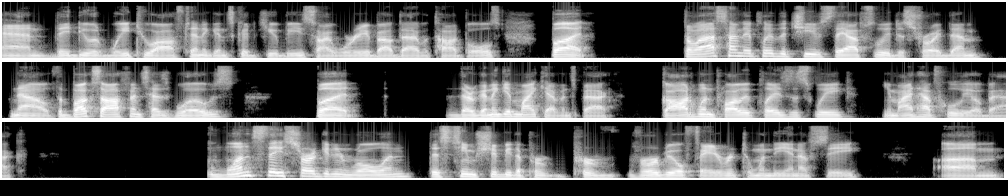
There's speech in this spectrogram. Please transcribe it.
and they do it way too often against good QBs. So I worry about that with Todd Bowles. But the last time they played the Chiefs, they absolutely destroyed them. Now, the Bucks offense has woes, but they're going to get Mike Evans back. Godwin probably plays this week. You might have Julio back once they start getting rolling, this team should be the per- proverbial favorite to win the NFC. Um,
